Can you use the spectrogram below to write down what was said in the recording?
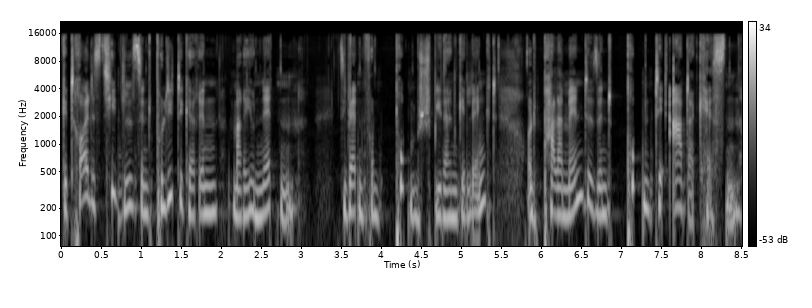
Getreu des Titels sind Politikerinnen Marionetten. Sie werden von Puppenspielern gelenkt und Parlamente sind Puppentheaterkästen.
